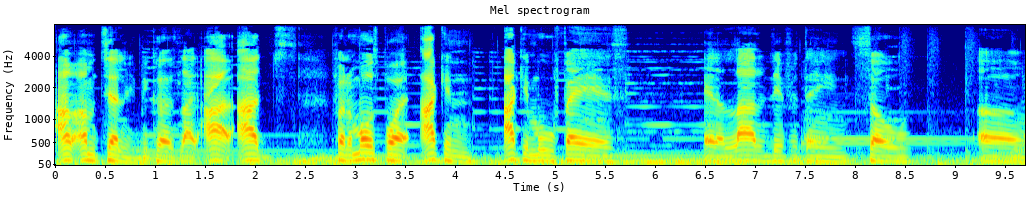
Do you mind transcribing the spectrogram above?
I'm, telling you because like I I for the most part I can I can move fast at a lot of different things. So um,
